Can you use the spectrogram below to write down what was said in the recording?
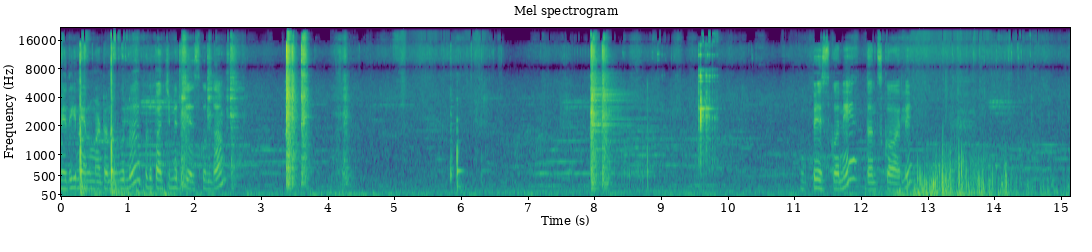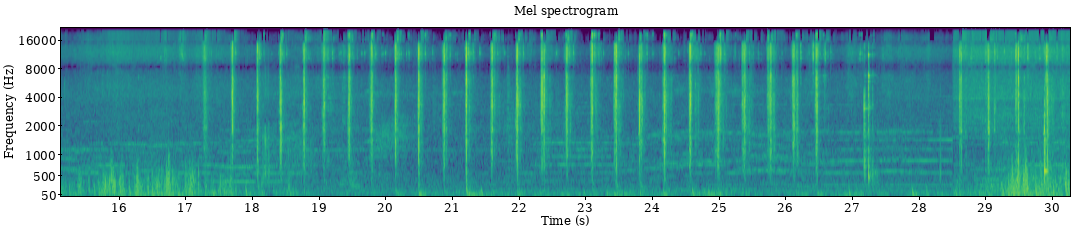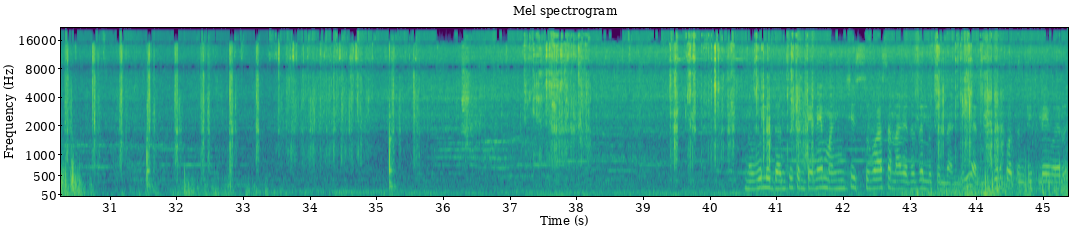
మెదిగినాయి అనమాట నువ్వులు. ఇప్పుడు పచ్చిమిర్చి వేసుకుందాం. ఉప్పు వేసుకొని దంచుకోవాలి. నువ్వులు దంచుతుంటేనే మంచి సువాసన వెదజల్లుతుందండి. అది దిగిపోతుంది ఫ్లేవర్.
